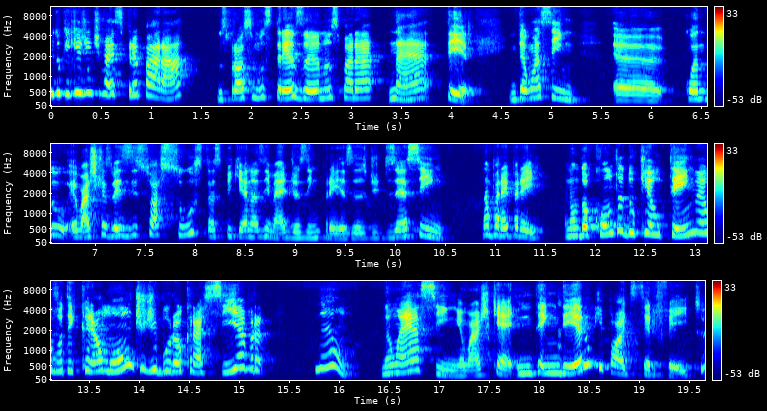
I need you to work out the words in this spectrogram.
e do que, que a gente vai se preparar nos próximos três anos para né, ter. Então, assim, uh, quando eu acho que às vezes isso assusta as pequenas e médias empresas de dizer assim: não, peraí, peraí, eu não dou conta do que eu tenho, eu vou ter que criar um monte de burocracia para não, não é assim. Eu acho que é entender o que pode ser feito,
